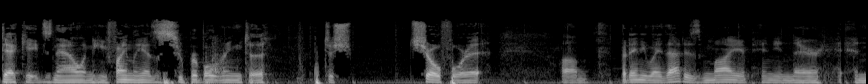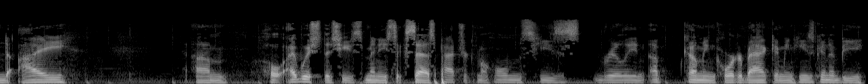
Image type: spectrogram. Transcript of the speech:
decades now, and he finally has a Super Bowl ring to to sh- show for it. Um, but anyway, that is my opinion there, and I um, I wish the Chiefs many success. Patrick Mahomes, he's really an upcoming quarterback. I mean, he's going to be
